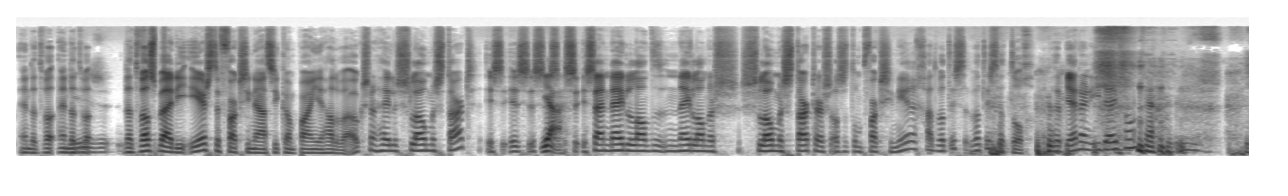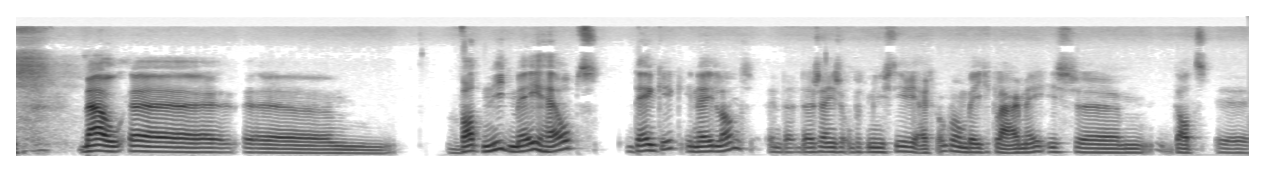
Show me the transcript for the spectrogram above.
En, dat, en dat, dat was bij die eerste vaccinatiecampagne hadden we ook zo'n hele slome start. Is, is, is, ja. zijn Nederland, Nederlanders slome starters als het om vaccineren gaat? Wat is, wat is dat toch? Heb jij daar een idee van? Ja. Nou, uh, uh, wat niet meehelpt, denk ik, in Nederland, en da daar zijn ze op het ministerie eigenlijk ook wel een beetje klaar mee, is uh, dat uh,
